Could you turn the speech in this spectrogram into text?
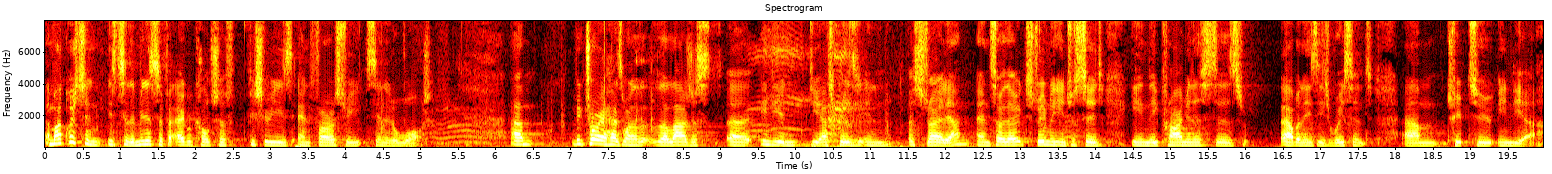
Uh, my question is to the Minister for Agriculture, Fisheries and Forestry, Senator Watt. Um, Victoria has one of the, largest uh, Indian diasporas in Australia, and so they're extremely interested in the Prime Minister's Albanese's recent um, trip to India.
